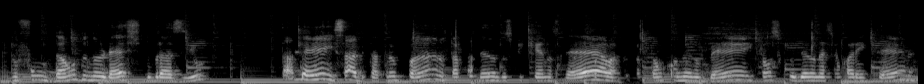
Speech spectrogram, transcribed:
do fundão do Nordeste do Brasil tá bem, sabe? Tá trampando, tá cuidando dos pequenos dela, estão comendo bem, estão se cuidando nessa quarentena.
